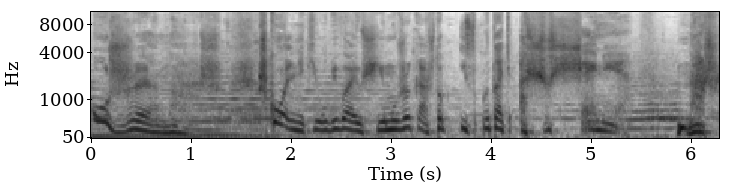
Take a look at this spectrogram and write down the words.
уже наш. Школьники, убивающие мужика, чтобы испытать ощущение, наши.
